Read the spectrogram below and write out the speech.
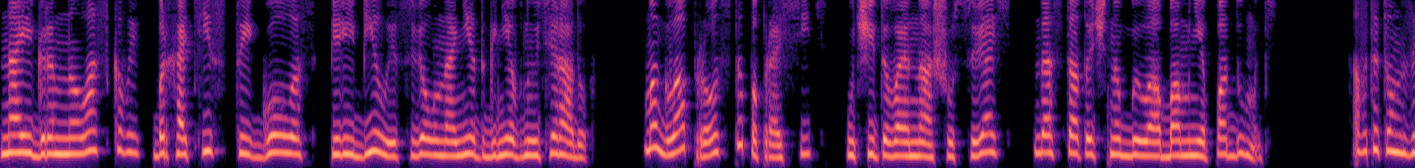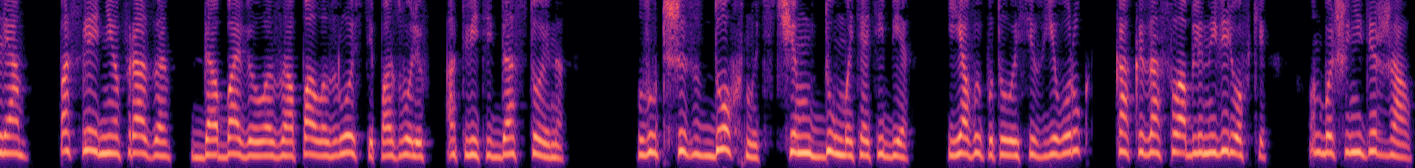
Наигранно ласковый, бархатистый голос перебил и свел на нет гневную тираду. Могла просто попросить. Учитывая нашу связь, достаточно было обо мне подумать. А вот это он зря. Последняя фраза добавила запала злости, позволив ответить достойно. «Лучше сдохнуть, чем думать о тебе!» Я выпуталась из его рук, как из ослабленной веревки. Он больше не держал.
